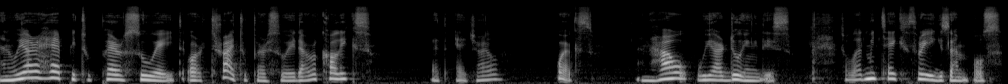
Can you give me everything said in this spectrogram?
And we are happy to persuade or try to persuade our colleagues that agile works and how we are doing this. So let me take three examples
